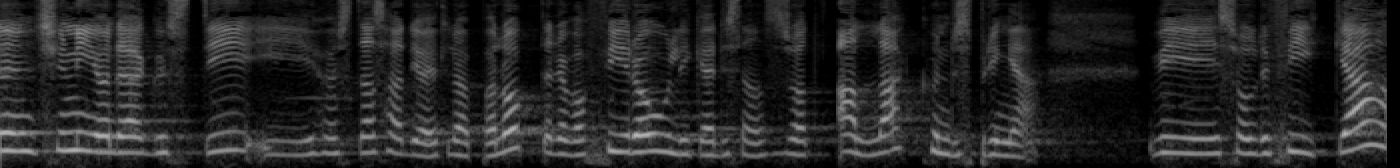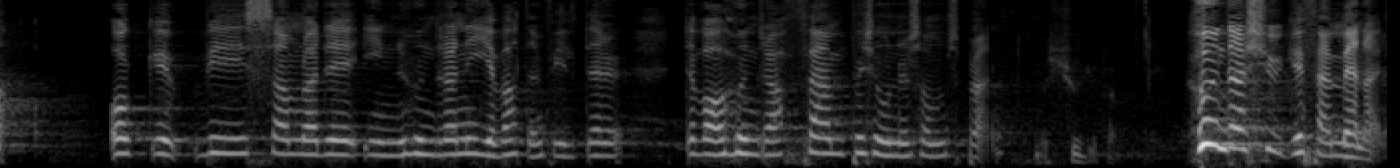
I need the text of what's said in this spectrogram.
Den 29 augusti i höstas hade jag ett löparlopp där det var fyra olika distanser så att alla kunde springa. Vi sålde fika och vi samlade in 109 vattenfilter. Det var 105 personer som sprang. 125, 125 menar jag.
